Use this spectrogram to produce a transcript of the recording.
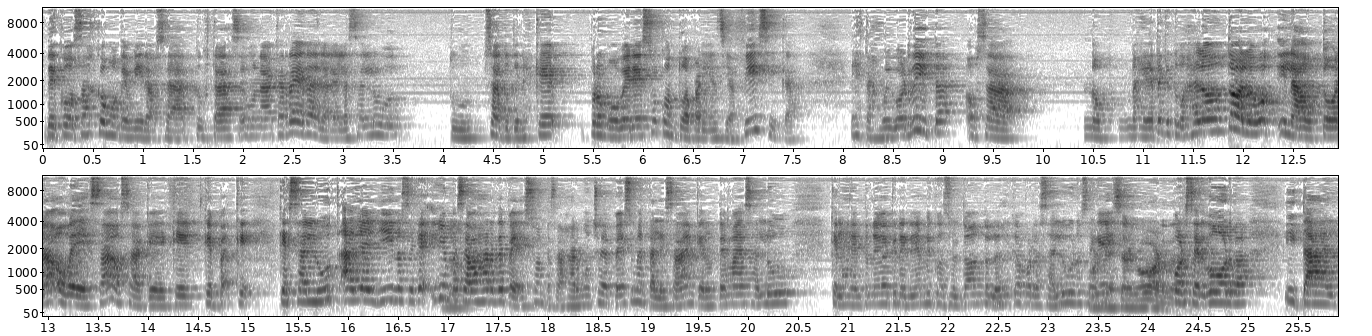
de cosas como que, mira, o sea, tú estás en una carrera del área de la salud, tú, o sea, tú tienes que promover eso con tu apariencia física. Estás muy gordita, o sea, no, imagínate que tú vas al odontólogo y la doctora obesa, o sea, que, que, que, que, que salud hay allí, no sé qué, y empecé No. a bajar de peso, empecé a bajar mucho de peso, mentalizada en que era un tema de salud, que la gente no iba a querer ir a mi consulta odontológica por la salud, no sé qué ser gorda. por ser gorda y tal,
